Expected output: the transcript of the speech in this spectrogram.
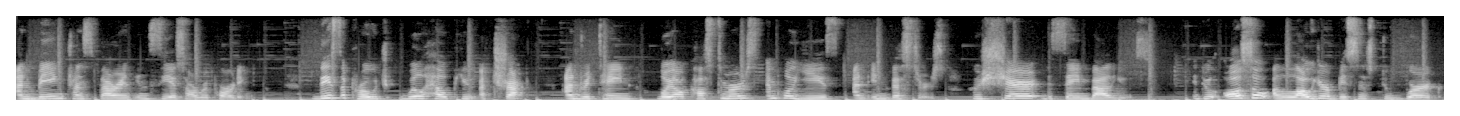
and being transparent in CSR reporting. This approach will help you attract and retain loyal customers, employees, and investors who share the same values. It will also allow your business to work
